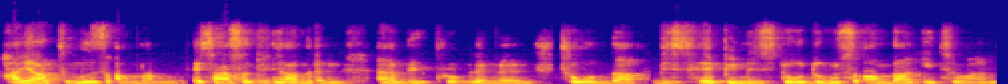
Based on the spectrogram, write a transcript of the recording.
hayatınız anlamlı. Esasında dünyanın en büyük problemlerin çoğunda biz hepimiz doğduğumuz andan itibaren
